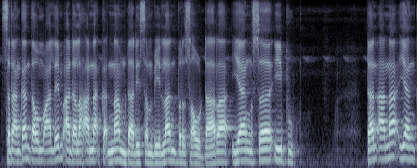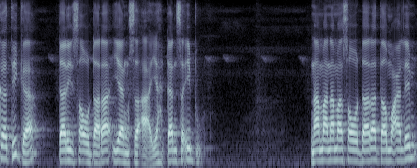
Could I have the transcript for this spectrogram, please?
Sedangkan Taum Alim adalah anak keenam dari sembilan bersaudara yang seibu. Dan anak yang ketiga dari saudara yang seayah dan seibu. Nama-nama saudara Taum Alim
